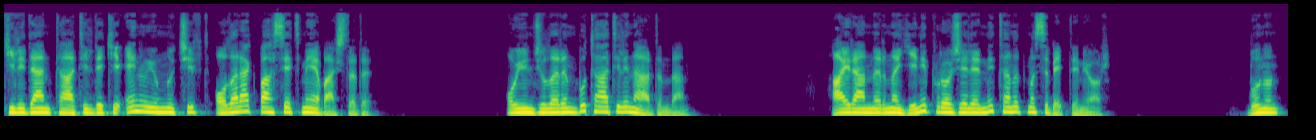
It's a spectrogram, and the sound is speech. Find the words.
Kili'den tatildeki en uyumlu çift olarak bahsetmeye başladı. Oyuncuların bu tatilin ardından hayranlarına yeni projelerini tanıtması bekleniyor. Bunun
